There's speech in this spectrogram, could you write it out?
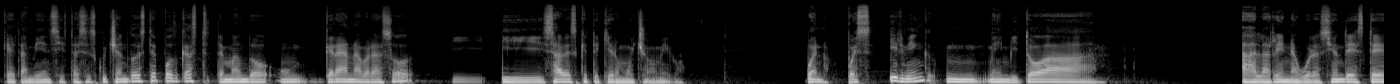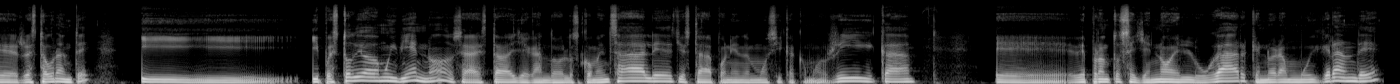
que también si estás escuchando este podcast te mando un gran abrazo y, sabes que te quiero mucho, amigo. Bueno, pues Irving mm, me invitó a, a la reinauguración de este restaurante y, y, pues todo iba muy bien, ¿no? O sea, estaba llegando los comensales, yo estaba poniendo música como rica, eh, de pronto se llenó el lugar, que no era muy grande,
